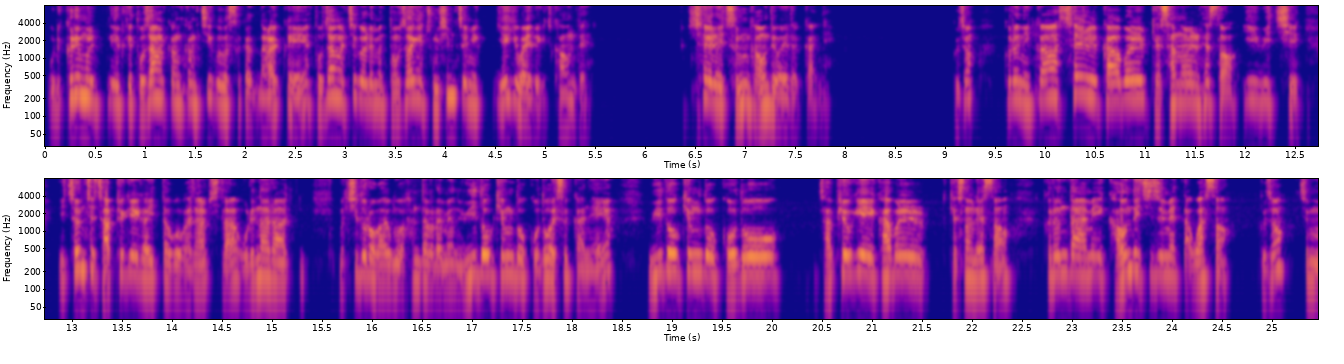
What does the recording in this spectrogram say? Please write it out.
우리 그림을 이렇게 도장을 깡깡 찍어서 나갈 거예요. 도장을 찍으려면 도장의 중심점이 여기 와야 되겠죠. 가운데. 쉘의 정 가운데 와야 될 거 아니에요. 그죠? 그러니까 셀 값을 계산을 해서 이 위치, 이 전체 좌표계가 있다고 가정합시다. 우리나라 뭐 지도로 가고 한다 그러면 위도, 경도, 고도가 있을 거 아니에요? 위도, 경도, 고도 좌표계의 값을 계산을 해서 그런 다음에 이 가운데 지점에 딱 와서 그죠? 지금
